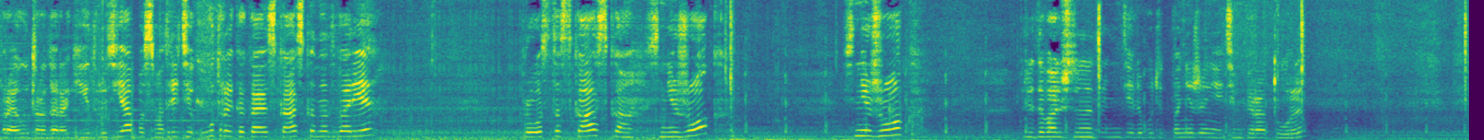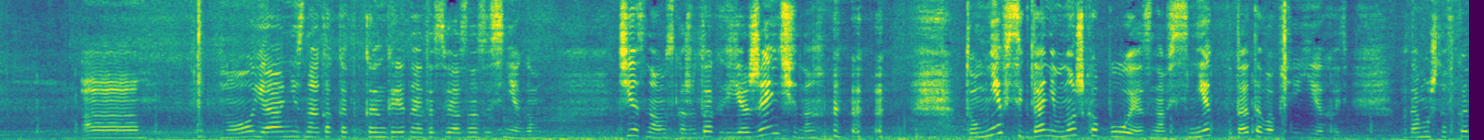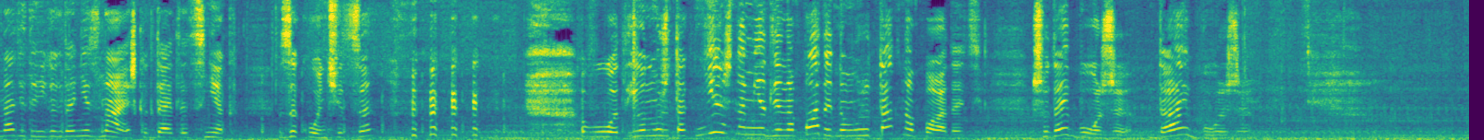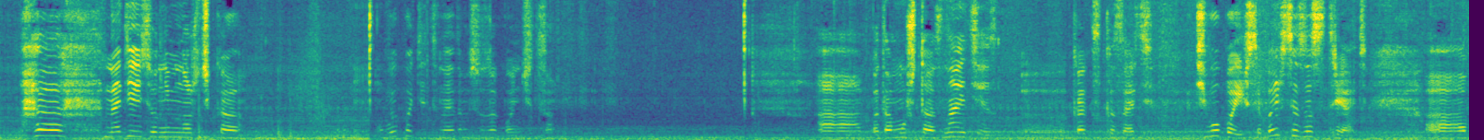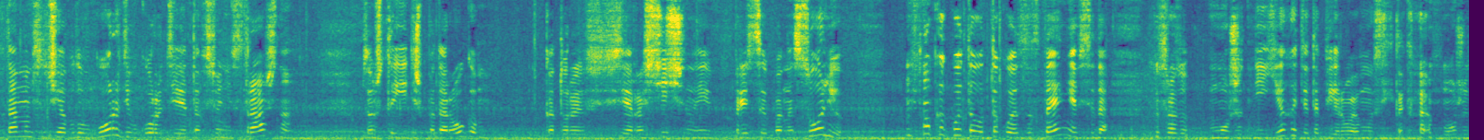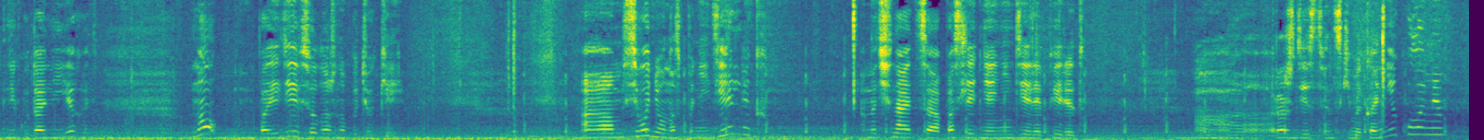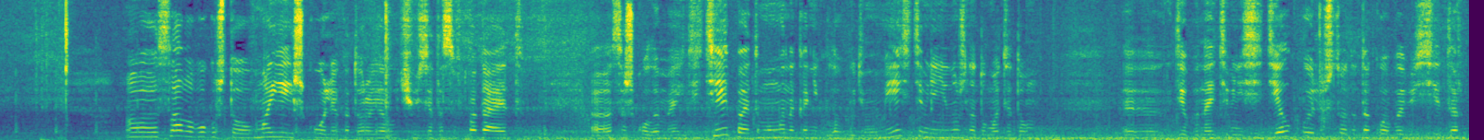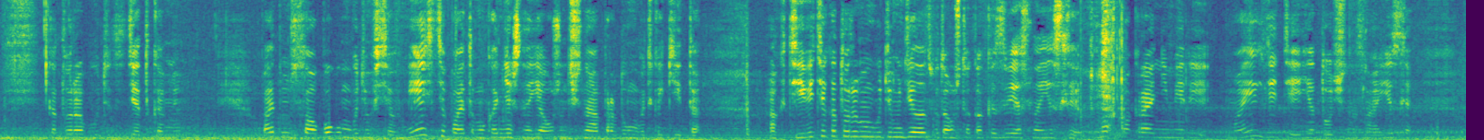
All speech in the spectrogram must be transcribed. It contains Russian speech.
Доброе утро, дорогие друзья! Посмотрите, утро и какая сказка на дворе. Просто сказка. Снежок. Снежок. Передавали, что на этой неделе будет понижение температуры. А, но я не знаю, как конкретно это связано со снегом. Честно вам скажу, так как я женщина, то мне всегда немножко боязно в снег куда-то вообще ехать. Потому что в Канаде ты никогда не знаешь, когда этот снег закончится. Вот. И он может так нежно, медленно падать, но может так нападать, что дай Боже, дай Боже. Надеюсь, он немножечко выпадет, и на этом все закончится. А, потому что, знаете, э, как сказать, чего боишься? Боишься застрять. А, в данном случае я буду в городе. В городе это все не страшно, потому что ты едешь по дорогам, которые все расчищены и присыпаны солью. Ну, какое-то вот такое состояние всегда. Ты сразу, может не ехать, это первая мысль такая, может никуда не ехать. Но, по идее, все должно быть окей. Сегодня у нас понедельник. Начинается последняя неделя перед а, рождественскими каникулами. А, слава богу, что в моей школе, в которой я учусь, это совпадает а, со школой моих детей, поэтому мы на каникулах будем вместе. Мне не нужно думать о том, э, где бы найти мне сиделку или что-то такое, бэбиситер, которая будет с детками. Поэтому, слава богу, мы будем все вместе. Поэтому, конечно, я уже начинаю продумывать какие-то активити, которые мы будем делать, потому что, как известно, если, ну, по крайней мере, моих детей, я точно знаю, если,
